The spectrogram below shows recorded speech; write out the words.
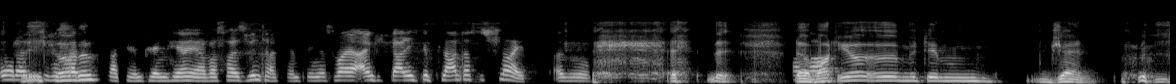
Ja, das heißt gerade. Wintercamping. Ja, ja, was heißt Wintercamping? Es war ja eigentlich gar nicht geplant, dass es schneit. Also, Nee. Da wart ihr äh, mit dem Jan. mit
